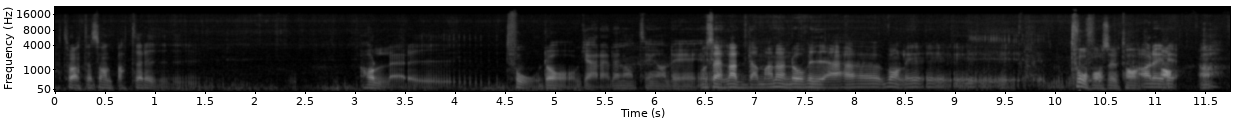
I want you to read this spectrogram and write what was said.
jag tror att ett sånt batteri håller i två dagar eller någonting. Ja, det är Och sen laddar man den då via vanlig... tvåfasuttag. Ja, det är ja. det.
